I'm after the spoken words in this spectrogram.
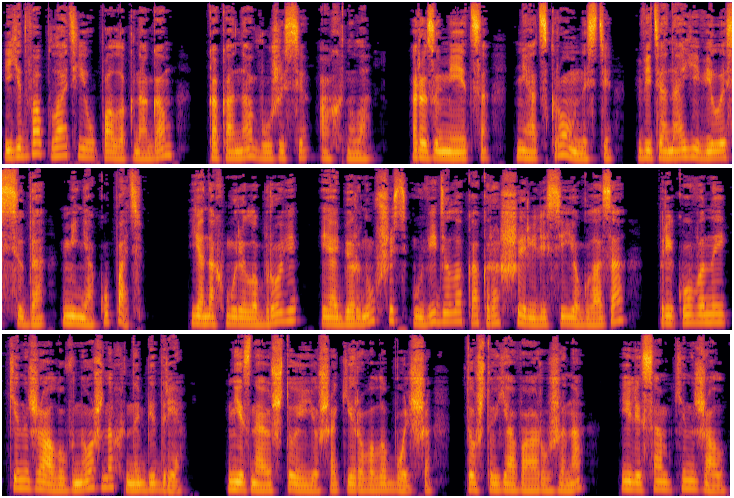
и едва платье упало к ногам, как она в ужасе ахнула. Разумеется, не от скромности, ведь она явилась сюда меня купать. Я нахмурила брови и, обернувшись, увидела, как расширились ее глаза, прикованные к кинжалу в ножнах на бедре. Не знаю, что ее шокировало больше, то, что я вооружена, или сам кинжал,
